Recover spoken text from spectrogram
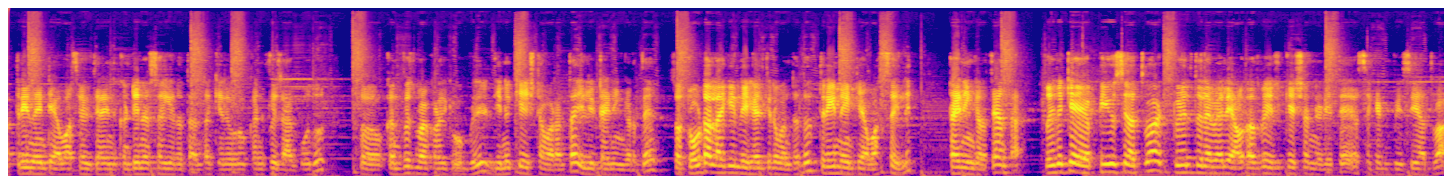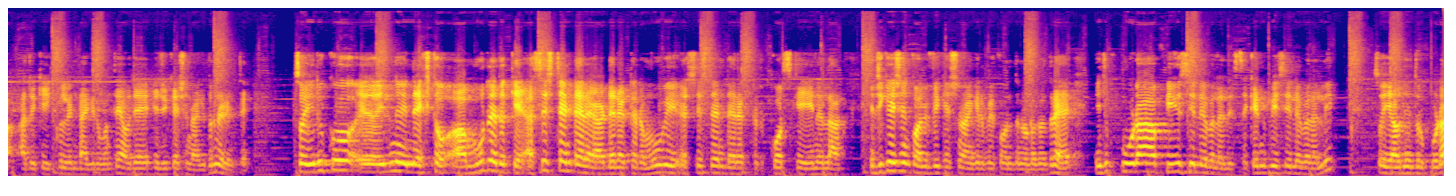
ತ್ರೀ ನೈಂಟಿ ಅವರ್ಸ್ ಹೇಳ್ತಾರೆ ಕಂಟಿನ್ಯೂಸ್ ಆಗಿರುತ್ತೆ ಅಂತ ಕೆಲವರು ಕನ್ಫ್ಯೂಸ್ ಆಗ್ಬೋದು. ಸೊ ಕನ್ಫ್ಯೂಸ್ ಮಾಡ್ಕೊಳ್ಳೋದಕ್ಕೆ ಹೋಗ್ಬಿಡಿ. ದಿನಕ್ಕೆ ಇಷ್ಟ ಅವರ್ ಅಂತ ಇಲ್ಲಿ ಟ್ರೈನಿಂಗ್ ಇರುತ್ತೆ. ಸೊ ಟೋಟಲ್ ಆಗಿ ಇಲ್ಲಿ ಹೇಳ್ತಿರುವಂತದ್ದು ತ್ರೀ ನೈಂಟಿ ಅವರ್ಸ್ ಇಲ್ಲಿ. ಟ್ರೈನಿಂಗ್ ಇರುತ್ತೆ ಅಂತ. ಸೊ ಇದಕ್ಕೆ ಪಿ ಯು ಸಿ ಅಥವಾ ಟ್ವೆಲ್ತ್ ಲೆವೆಲ್ ಯಾವ್ದಾದ್ರು ಎಜುಕೇಶನ್ ನಡೆಯುತ್ತೆ ಸೆಕೆಂಡ್ ಪಿ ಸಿ ಅಥವಾ ಅದಕ್ಕೆ ಈಕ್ವಲೆಂಟ್ ಆಗಿರುವಂತೆ ಯಾವುದೇ ಎಜುಕೇಶನ್ ಆಗಿದ್ರು ನಡೆಯುತ್ತೆ. ಸೊ ಇದಕ್ಕೂ ಇನ್ನು ನೆಕ್ಸ್ಟ್ ಮೂರನೇದಕ್ಕೆ assistant director movie assistant director ಕೋರ್ಸ್ಗೆ ಏನೆಲ್ಲ ಎಜುಕೇಶನ್ ಕ್ವಾಲಿಫಿಕೇಶನ್ ಆಗಿರಬೇಕು ಅಂತ ನೋಡೋದಾದ್ರೆ, ಇದು ಕೂಡ ಪಿ ಯು ಸಿ ಲೆವೆಲಲ್ಲಿ ಸೆಕೆಂಡ್ ಪಿ ಸಿ ಲೆವೆಲಲ್ಲಿ ಸೊ ಯಾವ್ದಿದ್ರು ಕೂಡ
